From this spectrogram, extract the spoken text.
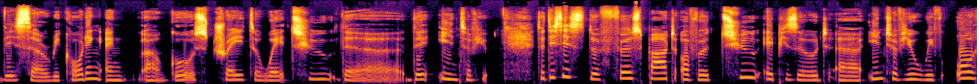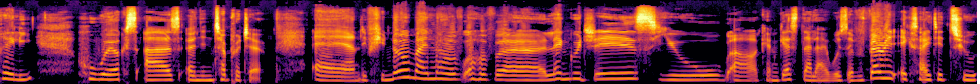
this uh, recording and uh, go straight away to the the interview. So this is the first part of a two episode uh, interview with Aurélie, who works as an interpreter. And if you know my love of uh, languages, you uh, can guess that I was very excited to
